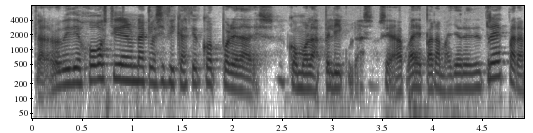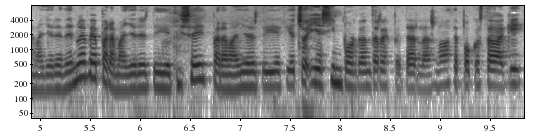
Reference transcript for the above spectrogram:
Claro, los videojuegos tienen una clasificación por edades, como las películas. O sea, para mayores de 3, para mayores de 9, para mayores de 16, para mayores de 18, y es importante respetarlas, ¿no? Hace poco estaba aquí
